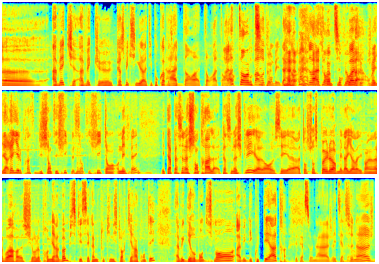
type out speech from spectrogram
euh, avec avec euh, Cosmic Singularity. Pourquoi? Parce Attends, attends, attends, attends un on petit va retomber. D'accord. attends un petit peu. Pourquoi je, vais détailler le principe du scientifique. Le scientifique, en effet, est un personnage central, un personnage clé. Alors c'est euh, attention spoiler, mais là il, y il va y en avoir euh, sur le premier album puisque c'est quand même toute une histoire qui est racontée avec des rebondissements, avec des coups de théâtre, des personnages, des personnages.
